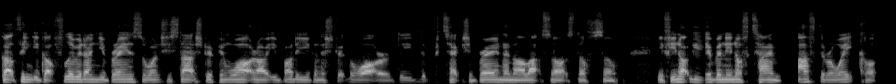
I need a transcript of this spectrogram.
Got to think you've got fluid on your brain, so once you start stripping water out your body, you're going to strip the water the, that protects your brain and all that sort of stuff. So if you're not given enough time after a weight cut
